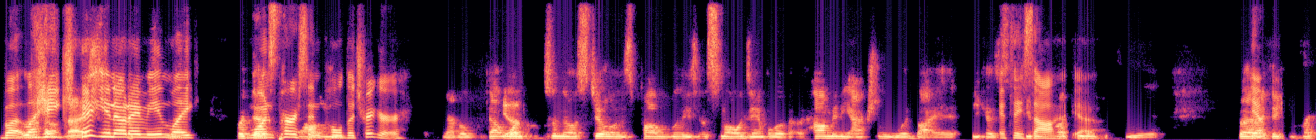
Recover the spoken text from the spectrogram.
But like, nice. you know what I mean? Like, one person um, pulled the trigger. Yeah, but that yeah. one person though still is probably a small example of how many actually would buy it because if they saw it, yeah. It. But yep. I think like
